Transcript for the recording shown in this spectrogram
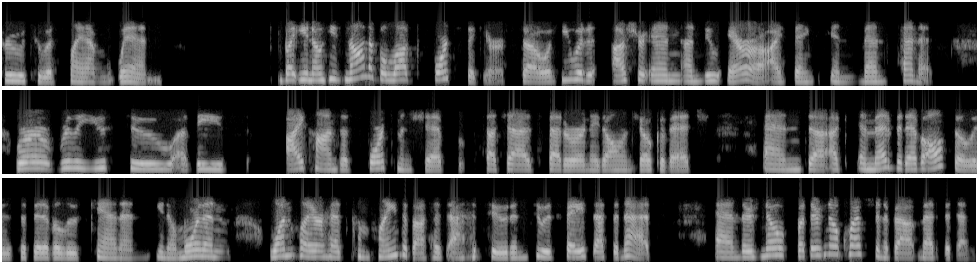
through to a slam win. But you know, he's not a beloved sports figure, so he would usher in a new era, I think, in men's tennis. We're really used to uh, these icons of sportsmanship, such as Federer, Nadal, and Djokovic. And uh, and Medvedev also is a bit of a loose cannon. You know, more than one player has complained about his attitude and to his face at the net. And there's no, but there's no question about Medvedev's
